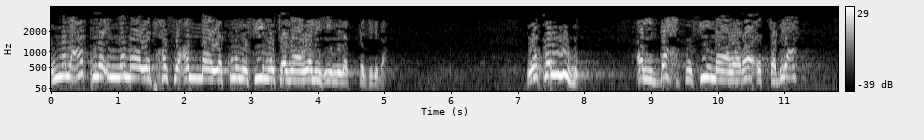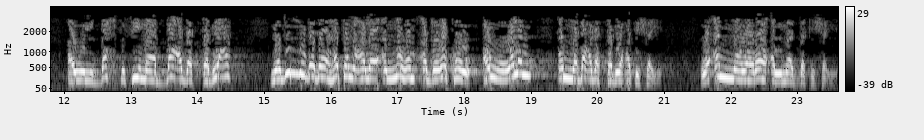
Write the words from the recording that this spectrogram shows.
أن العقل إنما يبحث عما يكون في متناوله من التجربة. وقوله البحث فيما وراء الطبيعة أو البحث فيما بعد الطبيعة يدل بداهة على أنهم أدركوا أولا أن بعد الطبيعة شيء وأن وراء المادة شيء.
